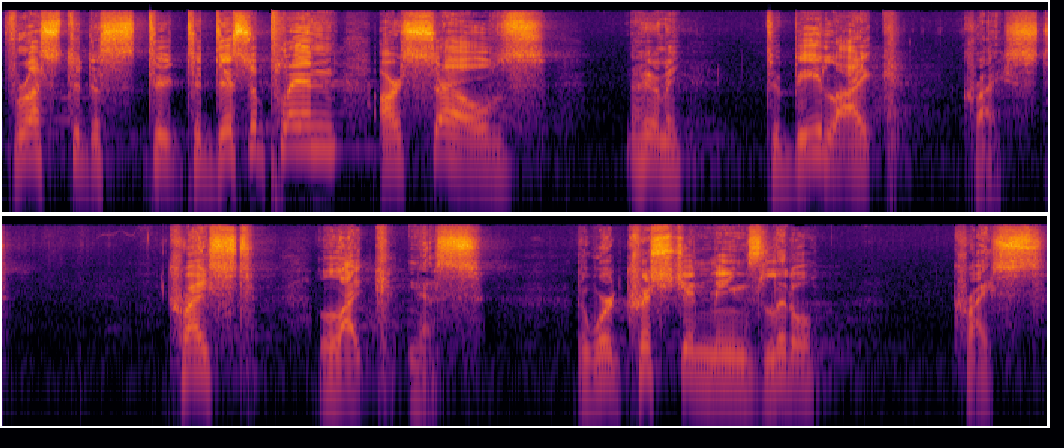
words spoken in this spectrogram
for us to, dis- to, to discipline ourselves. Now, hear me to be like Christ. Christ likeness. The word Christian means little Christ.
